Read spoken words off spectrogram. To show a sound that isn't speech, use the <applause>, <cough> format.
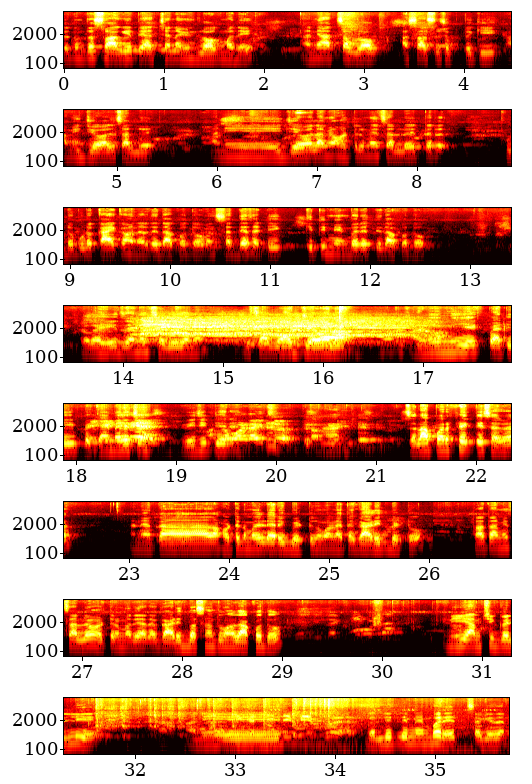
तर तुमचं स्वागत आहे आजच्या नवीन ब्लॉगमध्ये आणि आजचा ब्लॉग असा असू शकतो की आम्ही जेवायला चाललो आहे आणि जेवायला आम्ही हॉटेलमध्ये चाललो आहे तर पुढं पुढं काय काय होणार ते दाखवतो. पण सध्यासाठी किती मेंबर आहेत ते दाखवतो. बघा हे जण आहेत सगळेजण. ते चाललो आज जेवायला. आणि मी एक पॅटी कॅमेऱ्याचे व्हेजिटेरियन चला परफेक्ट आहे सगळं. आणि आता हॉटेलमध्ये डायरेक्ट भेटतो तुम्हाला नाही गाडीत भेटतो. तर आता आम्ही चाललो आहे हॉटेलमध्ये. आता गाडीत बसणं तुम्हाला दाखवतो. आणि ही आमची गल्ली आहे. आणि गल्लीतले मेंबर आहेत सगळेजण.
